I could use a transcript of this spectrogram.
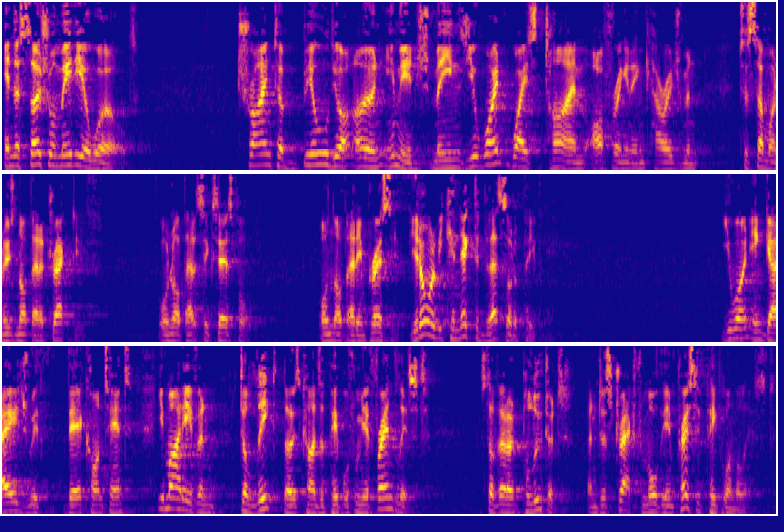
In the social media world, trying to build your own image means you won't waste time offering an encouragement to someone who's not that attractive or not that successful or not that impressive. You don't want to be connected to that sort of people. You won't engage with their content. You might even delete those kinds of people from your friend list so they don't pollute it and distract from all the impressive people on the list.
